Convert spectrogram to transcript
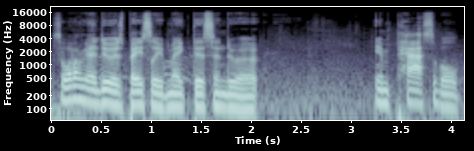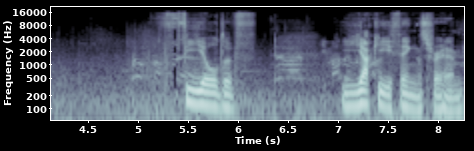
So what I'm gonna do is basically make this into a impassable field of yucky things for him.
